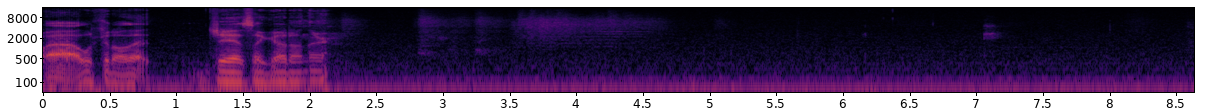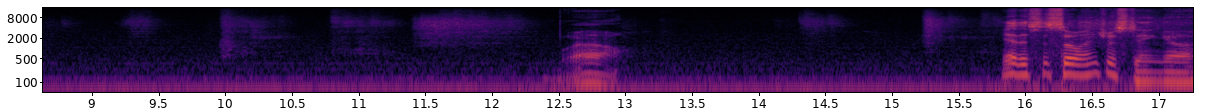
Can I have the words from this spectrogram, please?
Wow, look at all that jazz I got on there. Wow. Yeah, this is so interesting. Uh,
